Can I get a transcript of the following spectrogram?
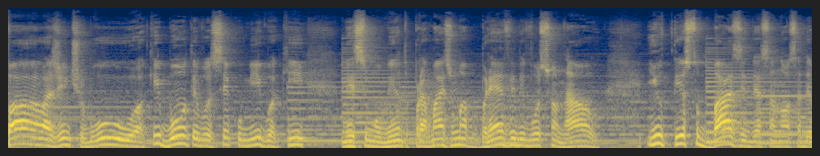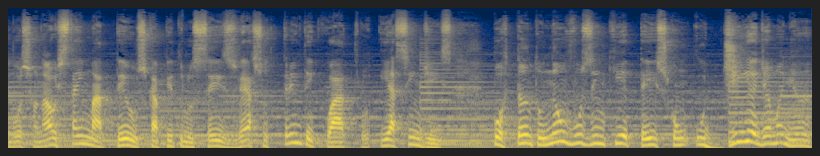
Fala, gente boa! Que bom ter você comigo aqui nesse momento para mais uma breve devocional. E o texto base dessa nossa devocional está em Mateus, capítulo 6, verso 34, e assim diz: Portanto, não vos inquieteis com o dia de amanhã,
